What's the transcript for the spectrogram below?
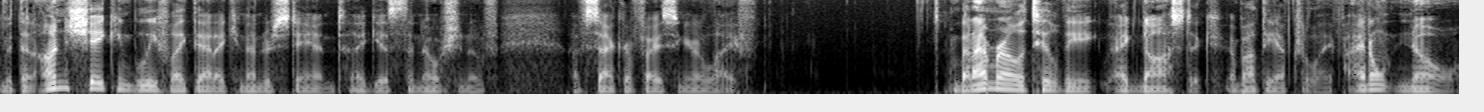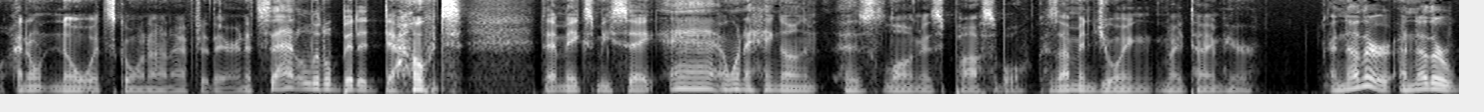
With an unshaking belief like that, I can understand, I guess, the notion of of sacrificing your life but I'm relatively agnostic about the afterlife. I don't know. I don't know what's going on after there. And it's that little bit of doubt that makes me say, eh, I want to hang on as long as possible because I'm enjoying my time here. Another another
